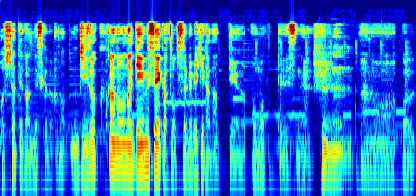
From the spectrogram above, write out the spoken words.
おっしゃってたんですけど、あの、持続可能なゲーム生活をするべきだなっていうのを思ってですね。うん。あの、こうう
